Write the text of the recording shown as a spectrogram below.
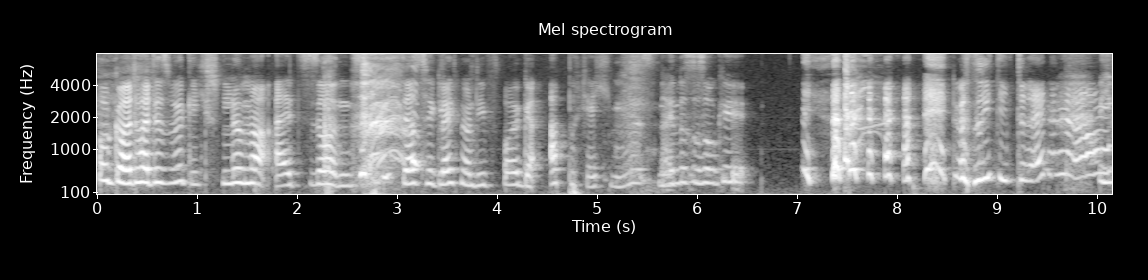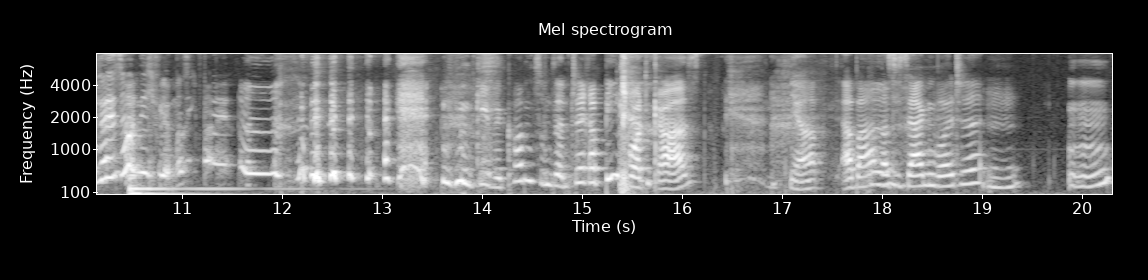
Oh Gott, heute ist wirklich schlimmer als sonst, dass wir gleich noch die Folge abbrechen müssen. Nein, das ist okay. Du hast richtig Tränen in den Augen. Ich weiß auch nicht, wie muss ich weinen. Okay, willkommen zu unserem Therapie-Podcast. Ja, aber was ich sagen wollte, mhm,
